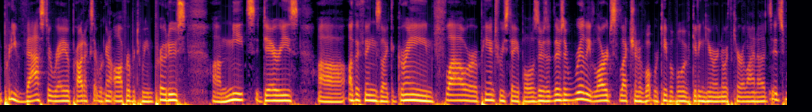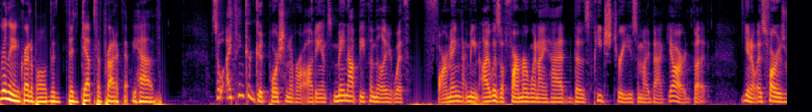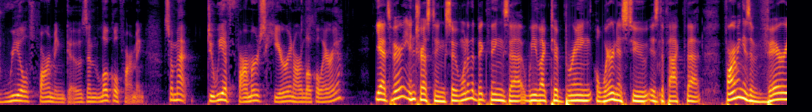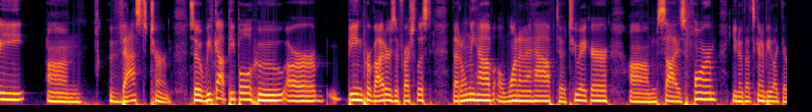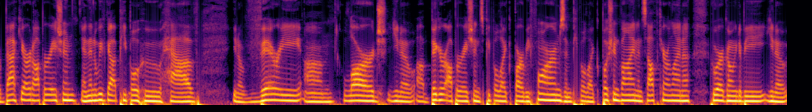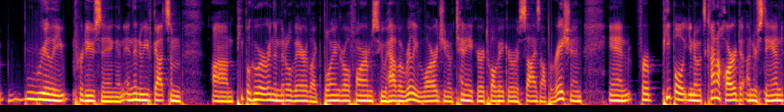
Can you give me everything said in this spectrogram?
pretty vast array of products that we're going to offer between produce, um, meats, dairies, uh, other things like grain, flour, pantry staples. There's a, there's a really large selection of what we're capable of getting here in North Carolina. It's, it's really incredible the, the depth of product that we have. So I think a good portion of our audience may not be familiar with farming. I mean, I was a farmer when I had those peach trees in my backyard, but you know, as far as real farming goes and local farming. So Matt, do we have farmers here in our local area? Yeah, it's very interesting. So, one of the big things that we like to bring awareness to is the fact that farming is a very um, vast term. So, we've got people who are being providers of Fresh List that only have a one and a half to two acre um, size farm. You know, that's going to be like their backyard operation. And then we've got people who have you know, very um, large, you know, uh, bigger operations, people like Barbee Farms and people like Bush and Vine in South Carolina who are going to be, you know, really producing. And, and then we've got some um, people who are in the middle there, like Boy and Girl Farms, who have a really large, you know, 10 acre, 12 acre size operation. And for people, you know, it's kind of hard to understand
